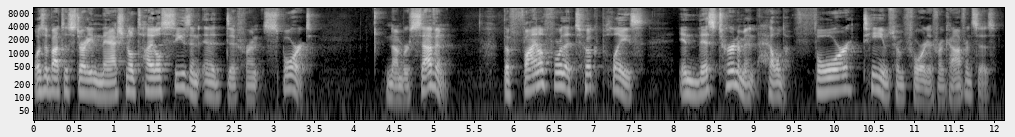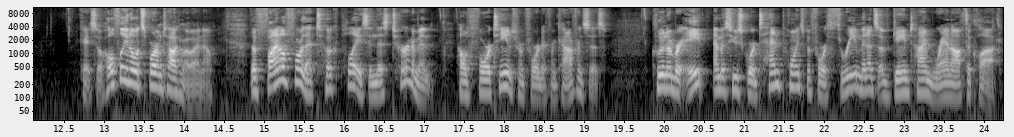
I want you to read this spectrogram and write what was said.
was about to start a national title season in a different sport. Number seven, the Final Four that took place in this tournament held four teams from four different conferences. Okay, so hopefully you know what sport I'm talking about right now. The Final Four that took place in this tournament held four teams from four different conferences. Clue number eight MSU scored 10 points before three minutes of game time ran off the clock.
